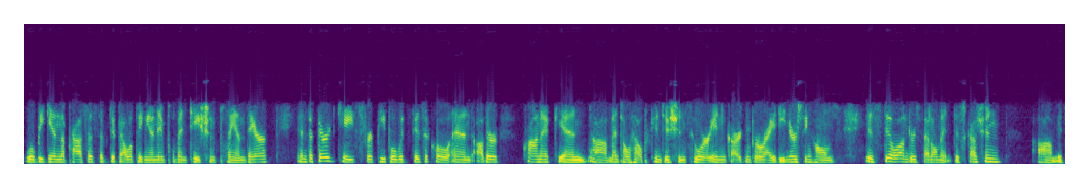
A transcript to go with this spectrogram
we'll begin the process of developing an implementation plan there. And the third case for people with physical and other chronic and uh, mental health conditions who are in garden variety nursing homes is still under settlement discussion. Um, it's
